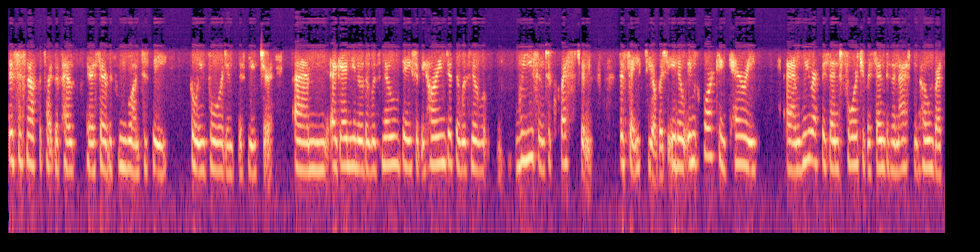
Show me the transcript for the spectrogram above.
This is not the type of healthcare service we want to see going forward into the future. Um, again, you know, there was no data behind it. There was no reason to question the safety of it. You know, in Cork and Kerry, um, we represent 40% of the national home births,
